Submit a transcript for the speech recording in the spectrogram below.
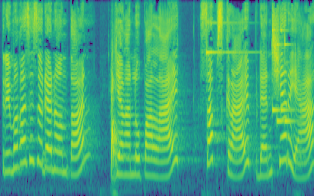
Terima kasih sudah nonton. Jangan lupa like, subscribe, dan share ya.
